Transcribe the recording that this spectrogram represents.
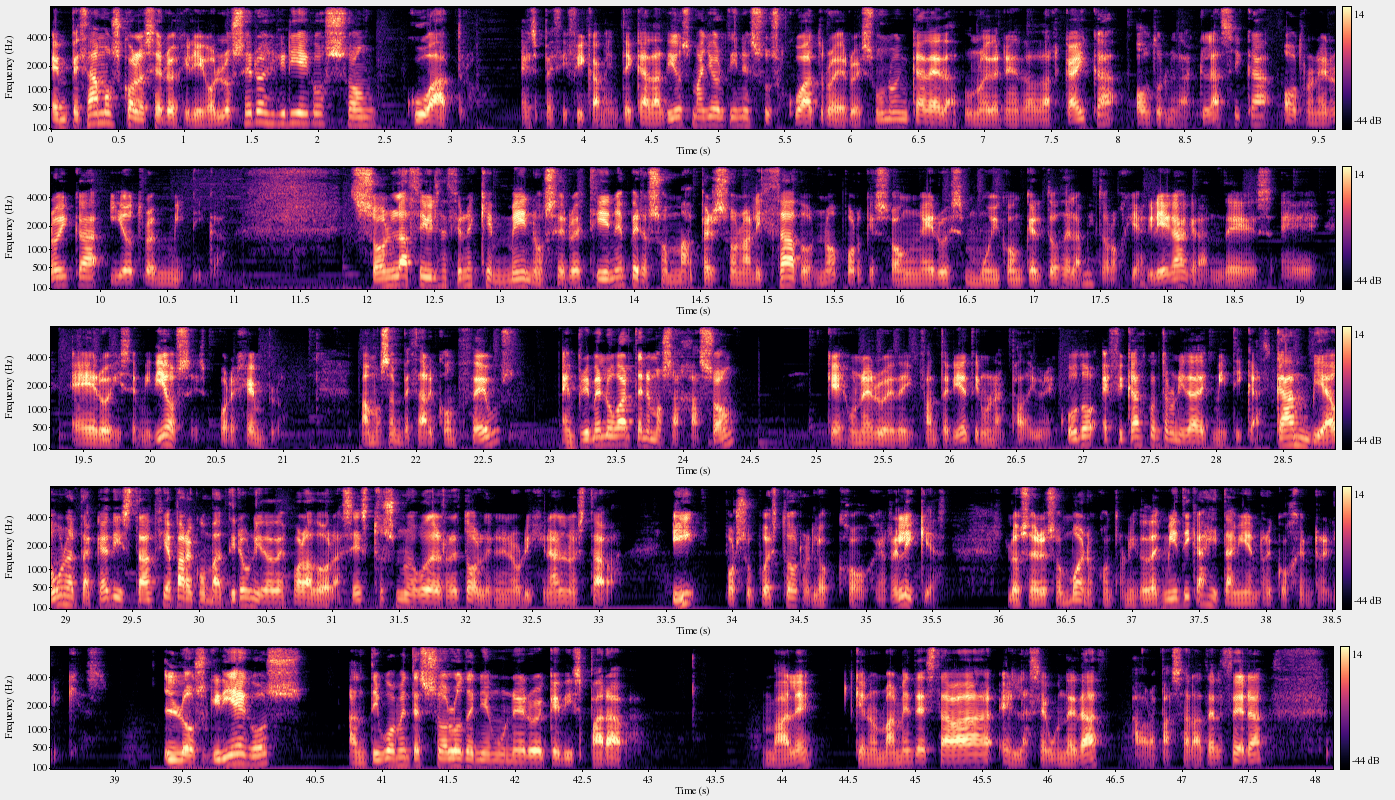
empezamos con los héroes griegos. Los héroes griegos son cuatro específicamente. Cada dios mayor tiene sus cuatro héroes, uno en cada edad, uno en edad arcaica, otro en edad clásica, otro en heroica y otro en mítica. Son las civilizaciones que menos héroes tienen, pero son más personalizados, ¿no? Porque son héroes muy concretos de la mitología griega, grandes eh, héroes y semidioses, por ejemplo. Vamos a empezar con Zeus. En primer lugar tenemos a Jasón, que es un héroe de infantería, tiene una espada y un escudo, eficaz contra unidades míticas. Cambia un ataque a distancia para combatir a unidades voladoras. Esto es nuevo del retol, en el original no estaba. Y, por supuesto, recoge reliquias. Los héroes son buenos contra unidades míticas y también recogen reliquias. Los griegos antiguamente solo tenían un héroe que disparaba, ¿vale? Que normalmente estaba en la segunda edad, ahora pasa a la tercera,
